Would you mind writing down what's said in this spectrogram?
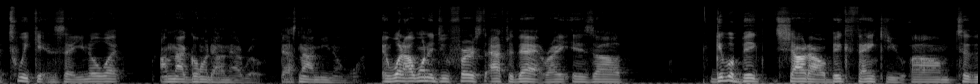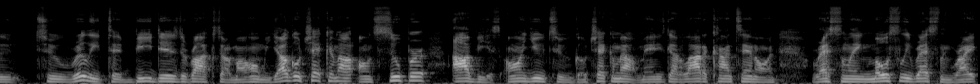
to tweak it and say, you know what? I'm not going down that road. That's not me no more. And what I want to do first after that, right, is uh give a big shout out, big thank you um, to the to really to be Diz the Rockstar, my homie. Y'all go check him out on Super Obvious on YouTube. Go check him out, man. He's got a lot of content on wrestling, mostly wrestling, right?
